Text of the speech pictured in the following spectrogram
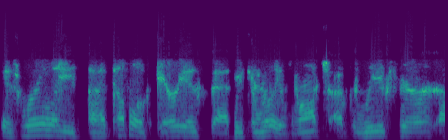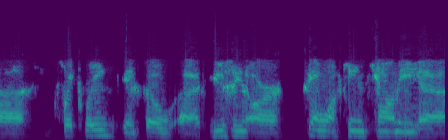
is really a couple of areas that we can really launch, I believe, here uh, quickly. And so uh, using our San Joaquin County uh,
